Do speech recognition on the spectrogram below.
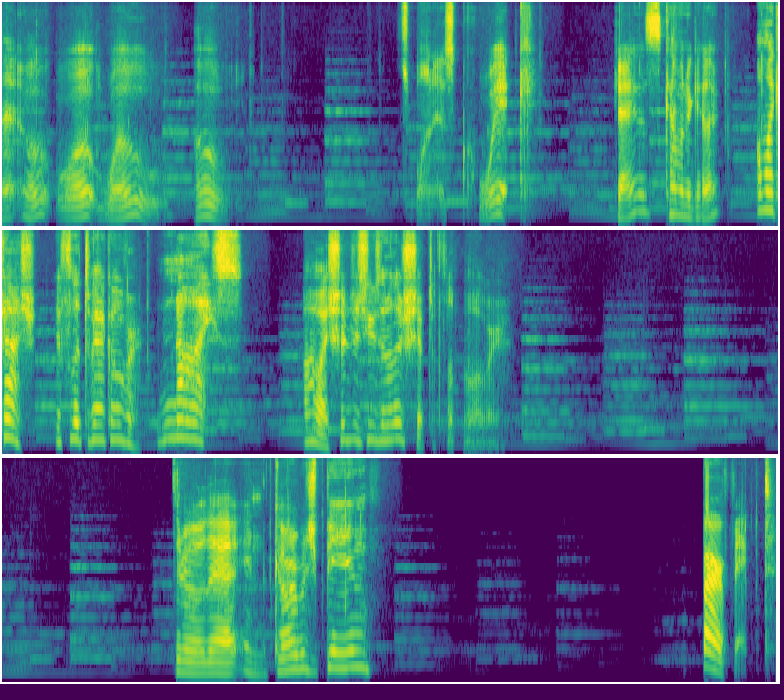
that, oh, whoa, whoa, whoa. This one is quick. Okay, this is coming together. Oh my gosh, it flipped back over. Nice. Oh, I should just use another ship to flip them over. Throw that in the garbage bin. Perfect.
